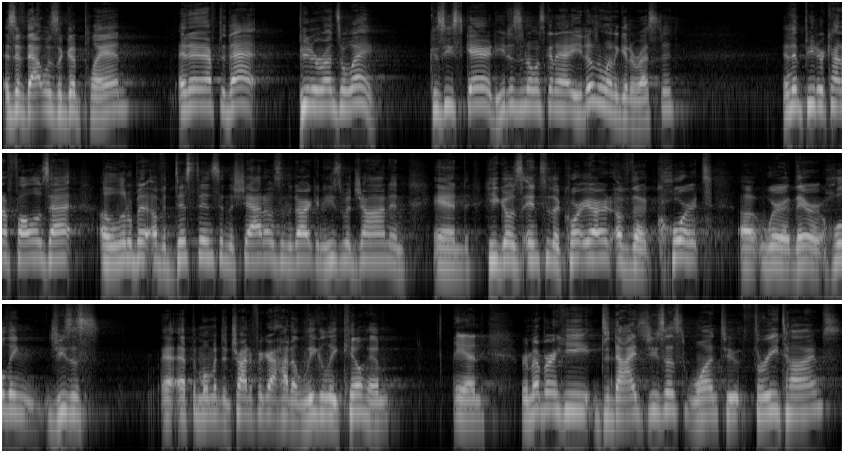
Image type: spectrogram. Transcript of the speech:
as if that was a good plan. And then after that, Peter runs away because he's scared. He doesn't know what's going to happen. He doesn't want to get arrested. And then Peter kind of follows that a little bit of a distance in the shadows in the dark, and he's with John, and, and he goes into the courtyard of the court uh, where they're holding Jesus at the moment to try to figure out how to legally kill him. And remember, he denies Jesus one, two, three times.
